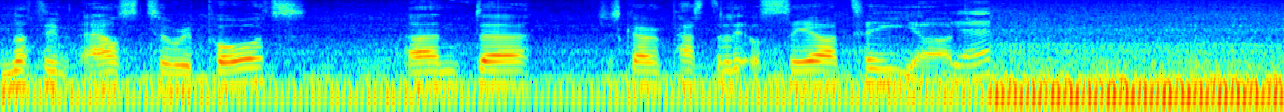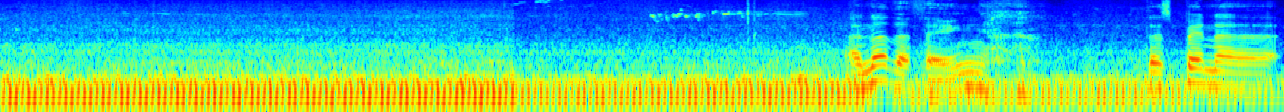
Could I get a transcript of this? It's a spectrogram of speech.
Nothing else to report. And uh, just going past the little CRT yard. Yeah. Another thing, there's been a,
